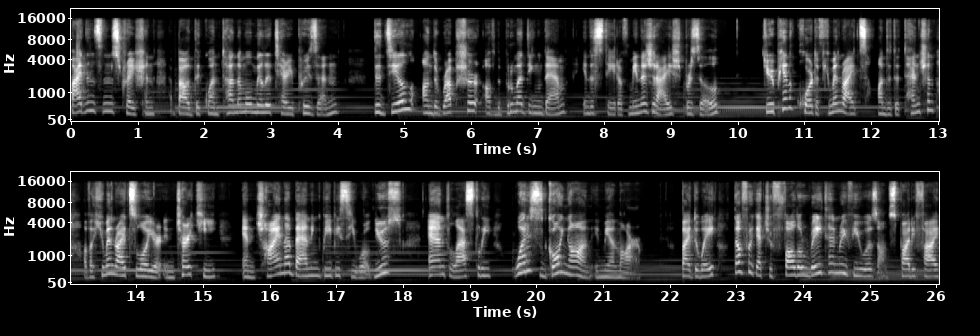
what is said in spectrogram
Biden's administration about the Guantanamo military prison, the deal on the rupture of the Brumadinho Dam in the state of Minas Gerais, Brazil, the European Court of Human Rights on the detention of a human rights lawyer in Turkey, and China banning BBC World News, and lastly, what is going on in Myanmar. By the way, don't forget to follow, rate, and review us on Spotify,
